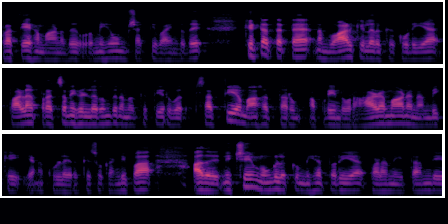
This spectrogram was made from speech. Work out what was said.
பிரத்யேகமானது ஒரு மிகவும் சக்தி வாய்ந்தது. கிட்டத்தட்ட நம்ம வாழ்க்கையில் இருக்கக்கூடிய பல பிரச்சனைகளிலிருந்து நமக்கு தீர்வு சத்தியமாக தரும் அப்படின்ற ஒரு ஆழமான நம்பிக்கை எனக்குள்ளே இருக்குது ஸோ கண்டிப்பாக அது நிச்சயம் உங்களுக்கு மிகப்பெரிய பலனை தந்தே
